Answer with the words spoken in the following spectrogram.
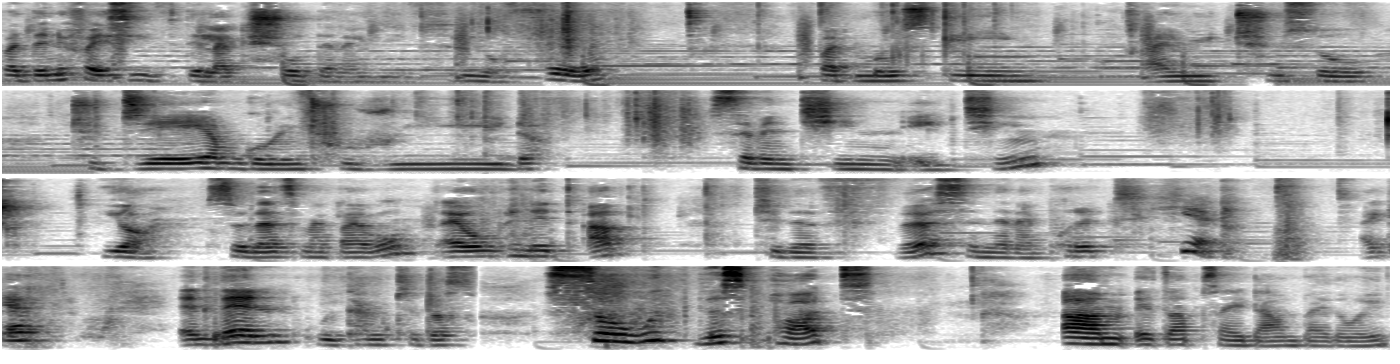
But then if I see if they're like short, then I read three or four. But mostly I read two. So today I'm going to read 17, 18 yeah so that's my bible i open it up to the verse and then i put it here again and then we come to this so with this part um it's upside down by the way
